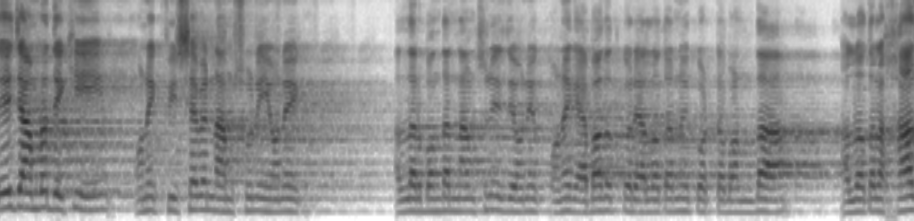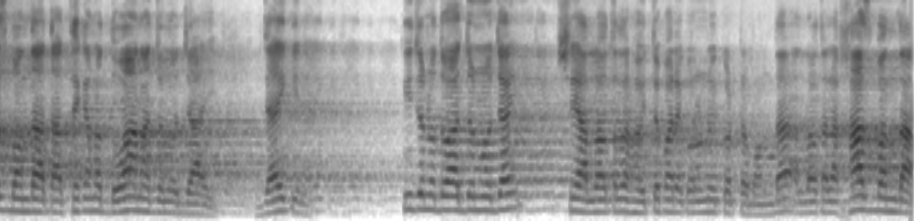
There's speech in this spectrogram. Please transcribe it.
এই যে আমরা দেখি, অনেক পীর সাহেবের নাম শুনি, অনেক আল্লাহর বন্দার নাম শুনি যে অনেক অনেক আবাদত করে আল্লাহ তালা নৈকট্য বন্দা, আল্লাহ তালা খাস বন্দা, তার থেকে আমরা দোয়া আনার জন্য যাই। যাই কি না কি জন্য দোয়ার জন্য যাই? সে আল্লাহ তালা হইতে পারে কোনো নৈকট্য বন্দা, আল্লাহ তালা খাস বান্দা।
